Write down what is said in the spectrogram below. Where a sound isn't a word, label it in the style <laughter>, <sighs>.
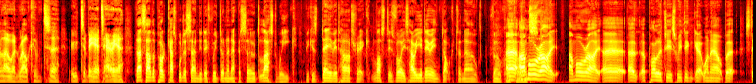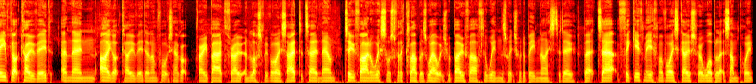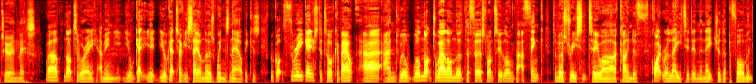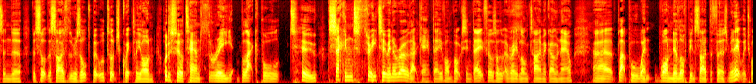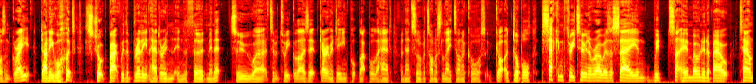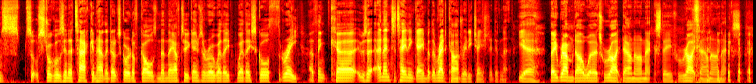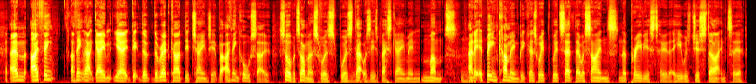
Hello and welcome to Who to Be a Terrier. That's how the podcast would have sounded if we'd done an episode last week because David Hartrick lost his voice. How are you doing, Doctor No? Vocal. Uh, I'm all right. I'm all right. Uh, uh, apologies, we didn't get one out, but Steve got COVID, and then I got COVID, and unfortunately, I got very bad throat and lost my voice. I had to turn down two final whistles for the club as well, which were both after wins, which would have been nice to do. But uh, forgive me if my voice goes for a wobble at some point during this. Well, not to worry. I mean, you- you'll get you- you'll get to have your say on those wins now because we've got three games to talk about, uh, and we'll we'll not dwell on the, the first one too long. But I think the most recent two are kind of quite related in the nature of the performance and the the sort of the size of the results. But we'll touch quickly on Huddersfield Town three, Blackpool two, second <laughs> three two in a row that game, Dave, on Boxing Day. It feels a, a very long time ago now. Uh, Blackpool went 1 0 up inside the first minute, which wasn't great. Danny <laughs> Ward struck back with a brilliant header in, in the third minute to uh, to, to equalise it. Gary Madine put Blackpool ahead, and then Sorba Thomas late on, of course, got a double. Second 3 2 in a row, as I say, and we'd sat here moaning about Town's sort of struggles in attack and how they don't score enough goals, and then they have two games in a row where they where they score three. I think uh, it was a, an entertaining game, but the red card really changed it, didn't it? Yeah, they rammed our words right down our necks, Steve. Right down our necks. <laughs> Um, I think. I think that game, yeah, did, the the red card did change it, but I think also Sorba Thomas was was mm. that was his best game in months, mm-hmm. and it had been coming because we'd we'd said there were signs in the previous two that he was just starting to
